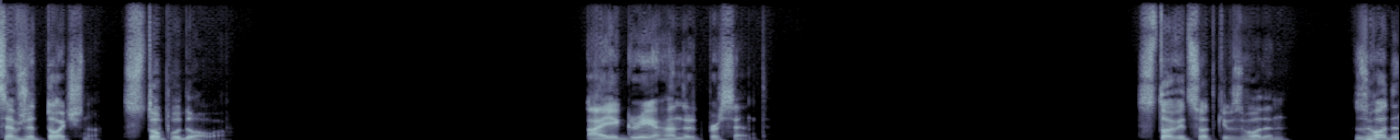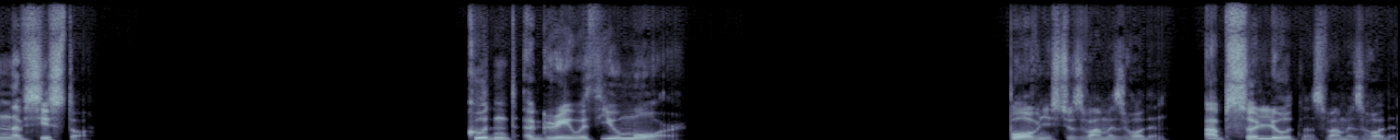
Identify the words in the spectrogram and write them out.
Це вже точно. Стопудово. I agree 100%. Сто відсотків згоден. Згоден на всі сто. Couldn't agree with you more. Повністю з вами згоден. Абсолютно з вами згоден.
